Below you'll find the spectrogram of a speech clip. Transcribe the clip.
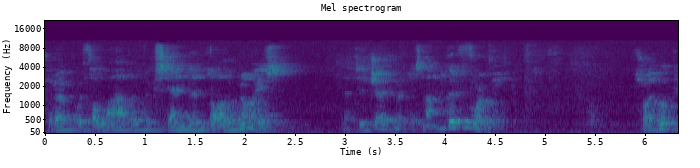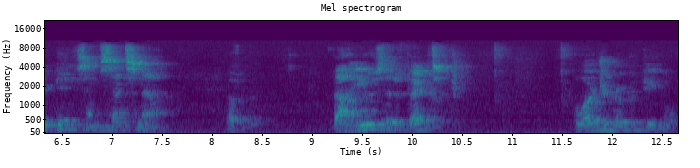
put up with a lot of extended loud noise. That's a judgment. It's not good for me. So I hope you're getting some sense now of values that affect a larger group of people.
